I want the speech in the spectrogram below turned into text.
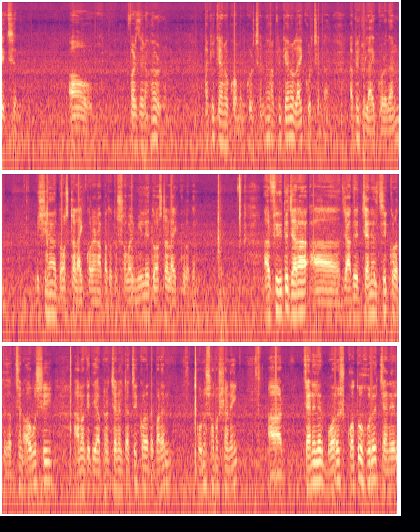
দেখছেন। ও ফারজানা হারুন আপনি কেন কমেন্ট করছেন না? আপনি কেন লাইক করছেন না? আপনি একটু লাইক করে দেন। বেশি না, দশটা লাইক করেন আপাতত। সবাই মিলে দশটা লাইক করে দেন। আর ফ্রিতে যারা যাদের চ্যানেল চেক করাতে যাচ্ছেন, অবশ্যই আমাকে দিয়ে আপনার চ্যানেলটা চেক করাতে পারেন। কোনো সমস্যা নেই। আর চ্যানেলের বয়স কত হলে চ্যানেল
